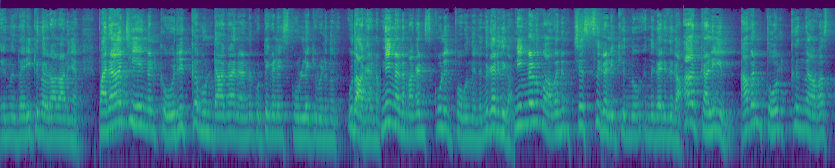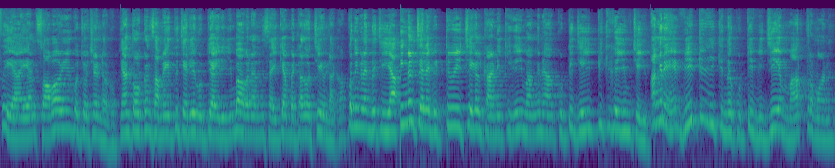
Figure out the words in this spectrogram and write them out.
എന്ന് ധരിക്കുന്ന ഒരാളാണ് ഞാൻ. പരാജയങ്ങൾക്ക് ഒരുക്കമുണ്ടാകാനാണ് കുട്ടികളെ സ്കൂളിലേക്ക് വിടുന്നത്. ഉദാഹരണം നിങ്ങളുടെ മകൻ സ്കൂളിൽ പോകുന്നില്ലെന്ന് കരുതുക. നിങ്ങളും അവനും ചെസ് കളിക്കുന്നു എന്ന് കരുതുക. ആ കളിയിൽ അവൻ തോൽക്കുന്ന അവസ്ഥയായാൽ സ്വാഭാവികം കൊച്ചു ഒച്ച ഉണ്ടാക്കും ഞാൻ തോൽക്കുന്ന സമയത്ത് ചെറിയ കുട്ടിയായിരിക്കുമ്പോൾ അവൻ അതിന് സഹിക്കാൻ പറ്റാതെ ഒച്ചയുണ്ടാക്കും. അപ്പൊ നിങ്ങൾ എന്ത് ചെയ്യുക? നിങ്ങൾ ചില വിട്ടുവീഴ്ചകൾ കാണിക്കുകയും അങ്ങനെ ആ കുട്ടി ജയിപ്പിക്കുകയും ചെയ്യും. അങ്ങനെ വീട്ടിലിരിക്കുന്ന കുട്ടി വിജയം മാത്രമാണ്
